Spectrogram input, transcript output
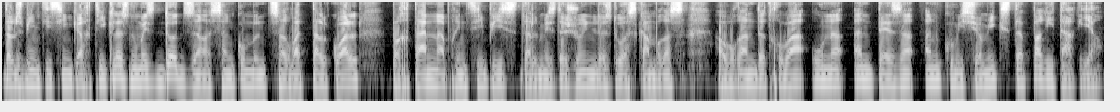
Dels 25 articles, només 12 s'han conservat tal qual. Per tant, a principis del mes de juny, les dues cambres hauran de trobar una entesa en comissió mixta paritària.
